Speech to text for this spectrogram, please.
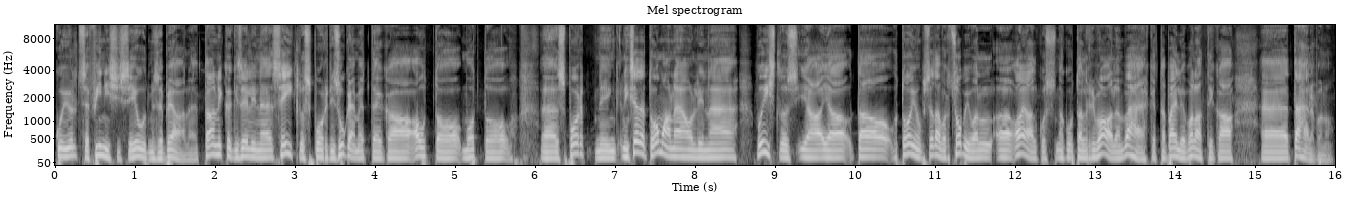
kui üldse finišisse jõudmise peale, et ta on ikkagi selline seiklusspordi sugemetega auto, moto sport ning, ning seetõttu omanäoline võistlus ja, ja ta toimub sedavõrd sobival ajal, kus nagu tal rivaale on vähe, ehk et ta pälvib alati ka äh, tähelepanu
